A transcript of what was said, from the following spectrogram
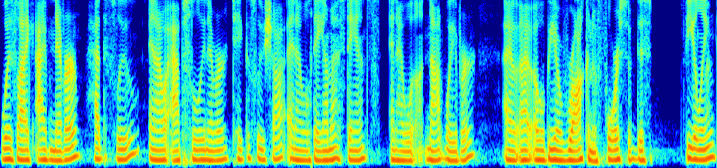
was like, I've never had the flu and I will absolutely never take the flu shot and I will stay on that stance and I will not waver. I, I will be a rock and a force of this feeling.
